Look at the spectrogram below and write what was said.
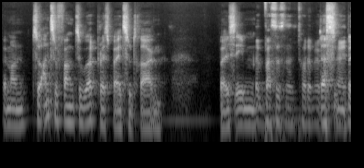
wenn man zu anzufangen, zu WordPress beizutragen. Weil es eben Was ist eine tolle das, Möglichkeit? bei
